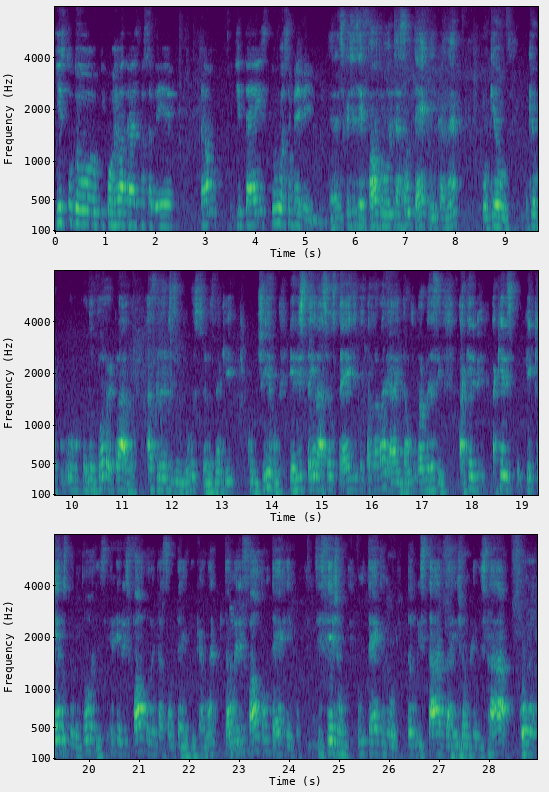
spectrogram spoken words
que estudou, que correu atrás para saber, então de 10, duas sobrevivem. Era isso que eu ia dizer, falta uma orientação técnica, né? Porque porque o, o produtor, é claro, as grandes indústrias né, que, que, cultivam, eles têm lá seus técnicos para trabalhar. Então, mas assim, aquele, aqueles pequenos produtores, eles faltam orientação técnica, né? Então, eles faltam um técnico se seja um, um técnico do, estado, da região que ele está, ou,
